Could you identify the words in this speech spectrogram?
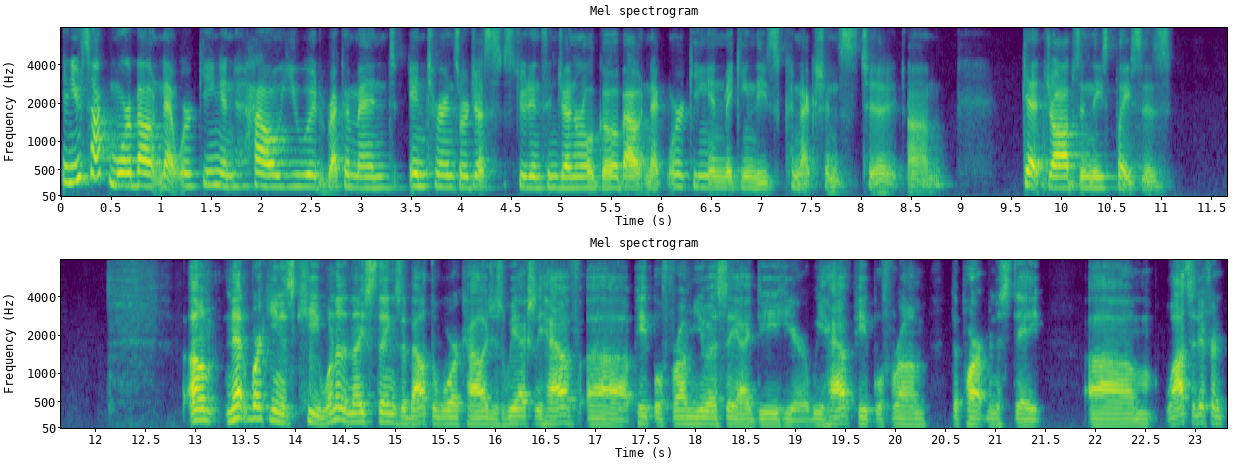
Can you talk more about networking and how you would recommend interns or just students in general go about networking and making these connections to um, get jobs in these places? Um, networking is key. One of the nice things about the War College is we actually have uh, people from USAID here. We have people from Department of State, um, lots of different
